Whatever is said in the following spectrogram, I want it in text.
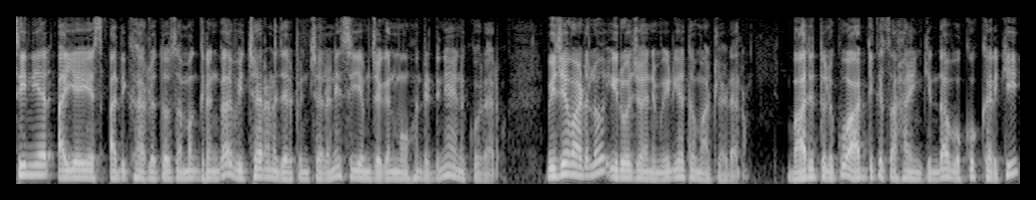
సీనియర్ ఐఏఎస్ అధికారులతో సమగ్రంగా విచారణ జరిపించాలని సీఎం జగన్మోహన్ రెడ్డిని ఆయన కోరారు. విజయవాడలో ఈరోజు ఆయన మీడియాతో మాట్లాడారు. బాధితులకు ఆర్థిక సహాయం కింద ఒక్కొక్కరికి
